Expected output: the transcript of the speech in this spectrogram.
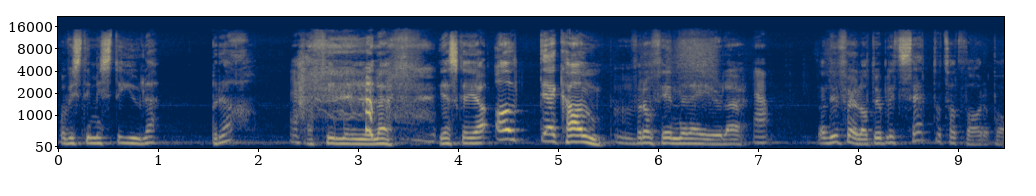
Og hvis de mister hjulet, bra! Da finner de hjulet. Jeg skal gjøre alt jeg kan for å finne det hjulet. Ja. Du føler at du er blitt sett og tatt vare på.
